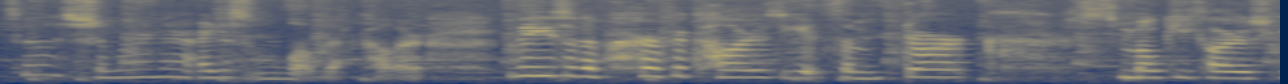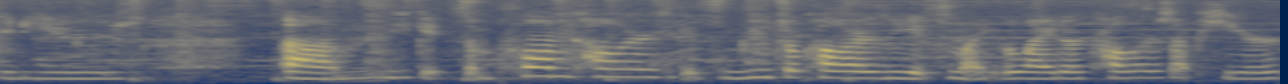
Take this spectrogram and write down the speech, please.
See the shimmer in there? I just love that color. These are the perfect colors. You get some dark, smoky colors you could use. Um, you get some plum colors, you get some neutral colors, and you get some like lighter colors up here.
